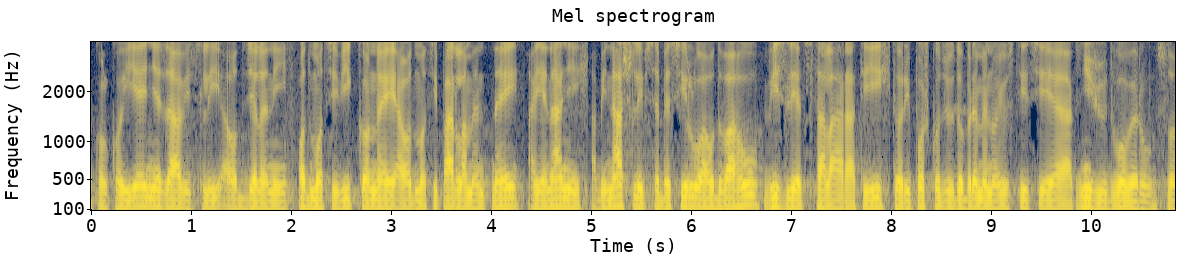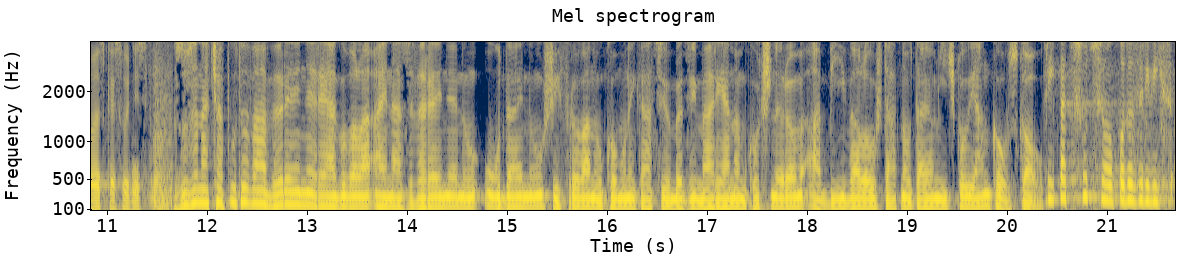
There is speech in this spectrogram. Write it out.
nakoľko je nezávislý a oddelený od moci výkonnej a od moci parlamentnej a je na nich, aby našli v sebe silu a odvahu vyzlieť stalára tých, ktorí poškodzujú dobre meno justície a znižujú dôveru v slovenské súdnictvo. Zuzana Čaputová verejne reagovala aj na zverejnenú údajnú šifrovanú komunikáciu medzi Marianom Kočnerom a bývalou štátnou tajomníčkou Jankovskou. Prípad sudcov podozrivých z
